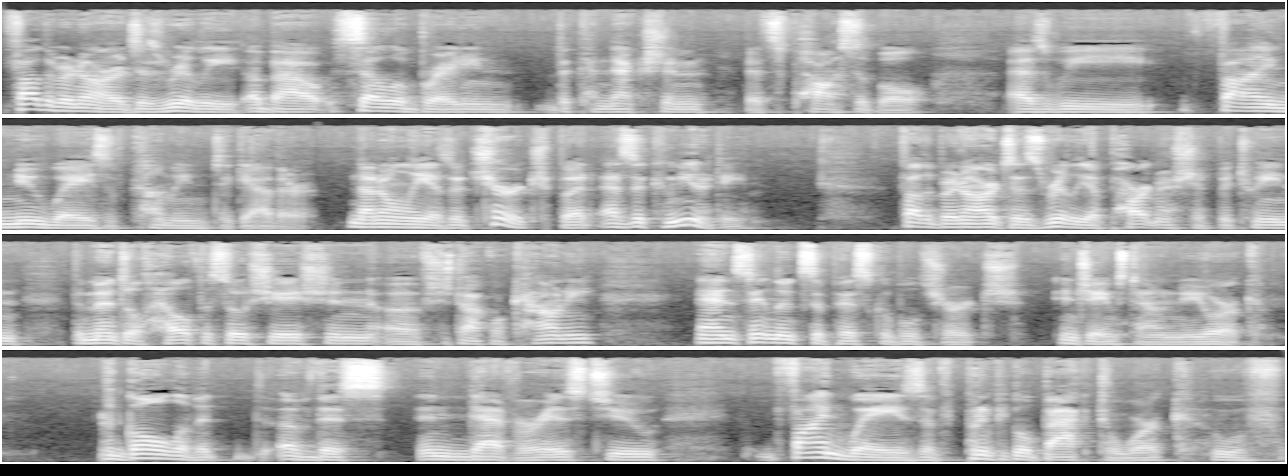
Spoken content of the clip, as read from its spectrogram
Father Bernard's is really about celebrating the connection that's possible as we find new ways of coming together, not only as a church, but as a community. Father Bernard's is really a partnership between the Mental Health Association of Chautauqua County and St. Luke's Episcopal Church in Jamestown, New York. The goal of it, of this endeavor is to find ways of putting people back to work who've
